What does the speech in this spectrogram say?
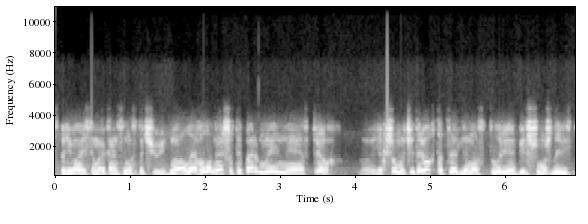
Сподіваюся, американці нас почують. Ну але головне, що тепер ми не втрьох. Е, Якщо ми в чотирьох, то це для нас створює більшу можливість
